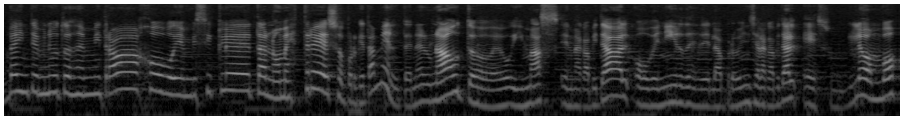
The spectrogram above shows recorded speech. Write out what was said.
20 minutos de mi trabajo, voy en bicicleta, no me estreso, porque también tener un auto eh, y más en la capital o venir desde la provincia a la capital es un quilombo.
